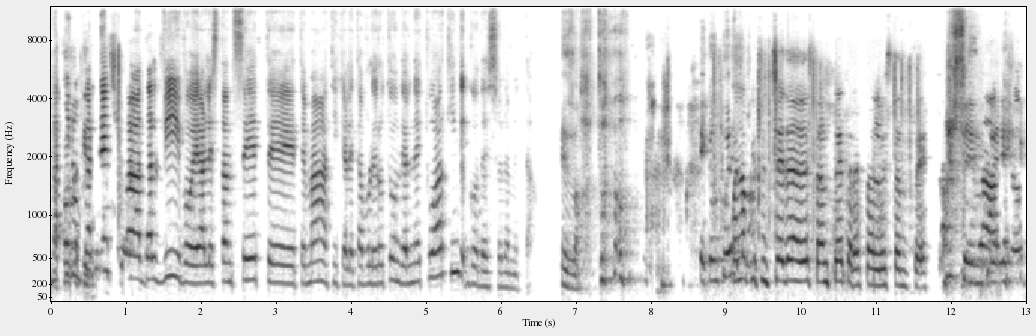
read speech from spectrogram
Ma chi non partecipa dal vivo e alle stanzette tematiche, alle tavole rotonde, al networking, gode solo a metà. Esatto. e con questo... Quello che succede nelle stanzette resta nelle stanzette. Sempre. Esatto.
